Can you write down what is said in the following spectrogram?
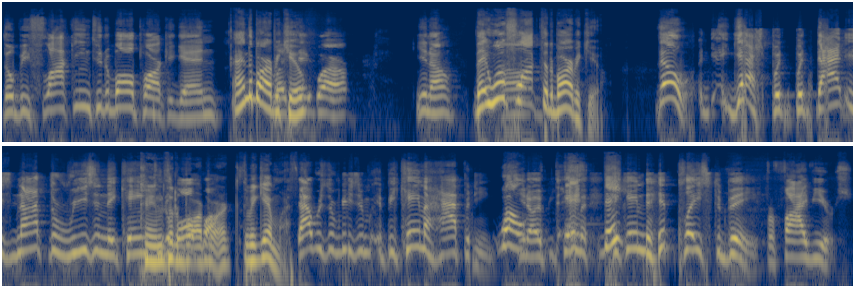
They'll be flocking to the ballpark again. And the like barbecue. they were. You know, they will um, flock to the barbecue. no, yes, but but that is not the reason they came, Came to the, ballpark. ballpark to begin with. That was the reason it became a happening. Well, you know, it became it- it they- became the hip place to be for five years.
